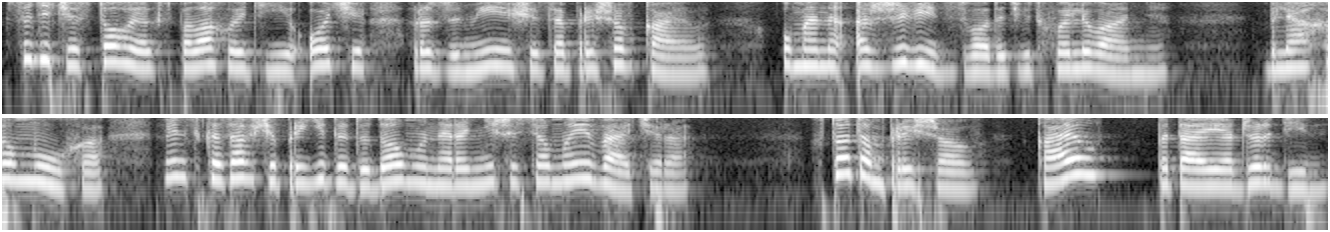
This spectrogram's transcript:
Судячи з того, як спалахують її очі, розумію, що це прийшов Кайл. У мене аж живіт зводить від хвилювання. Бляха муха, він сказав, що приїде додому не раніше сьомої вечора. Хто там прийшов? Кайл? питає я Джордін.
